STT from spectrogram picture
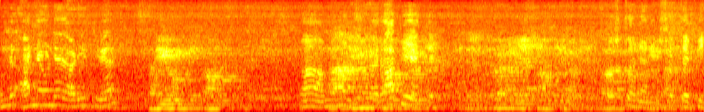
ఉండే అన్నీ ఉండేది అడిగితే రాపి అయితే. వస్తాను నేను ఇస్తా తెప్పి.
